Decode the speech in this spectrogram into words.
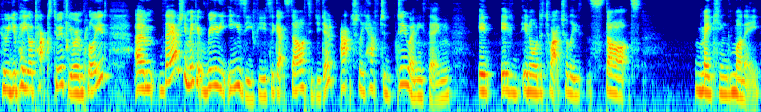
who you pay your tax to if you're employed. Um, they actually make it really easy for you to get started. You don't actually have to do anything in in, in order to actually start making money.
